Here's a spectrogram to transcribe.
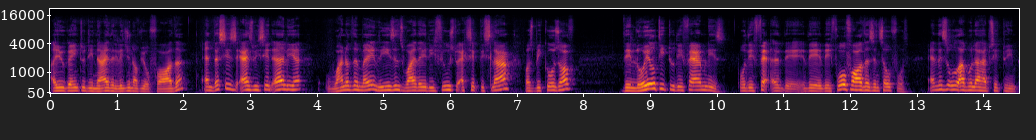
Are you going to deny the religion of your father? And this is, as we said earlier, one of the main reasons why they refused to accept Islam was because of their loyalty to their families or their, fa- uh, their, their, their, forefathers and so forth. And this is all Abu Lahab said to him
